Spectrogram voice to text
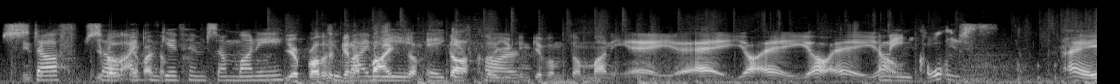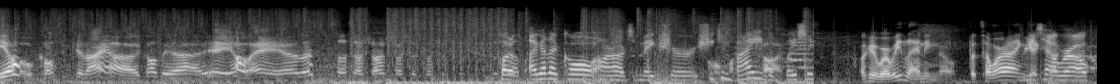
stuff so I can give him some money. Your brother's gonna buy, buy some stuff so you can give him some money. Hey, hey, yo, hey, yo, hey, yo. I mean, Colton's. Hey, yo, Colton, can I, uh, Colton, uh, hey, yo, hey, uh, let's, let's. Hold up, I gotta call Anna to make sure she Oh can buy God. the PlayStation Okay, where are we landing though? But somewhere I can get Retail gun- Row.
